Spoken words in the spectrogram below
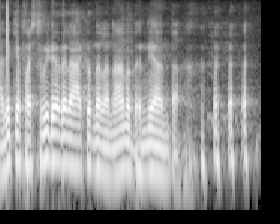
ಅದಕ್ಕೆ ಫಸ್ಟ್ ವಿಡಿಯೋದಲ್ಲಿ ಹಾಕಿದ್ನಲ್ಲ ನಾನು ಧನ್ಯ ಅಂತ.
